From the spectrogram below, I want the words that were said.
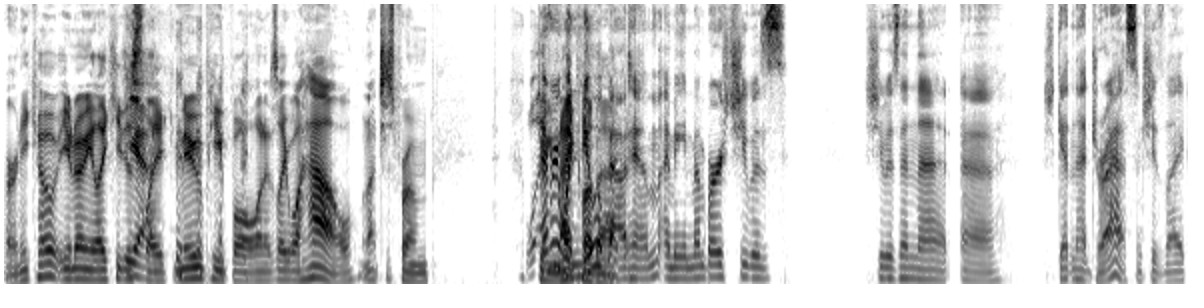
Ernie Co." You know, what I mean? like he just Yeah. like knew people, and it's like, well, how? Not just from Well, everyone knew about act. him. I mean, remember she was, she was in that, uh, she's getting that dress, and she's like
